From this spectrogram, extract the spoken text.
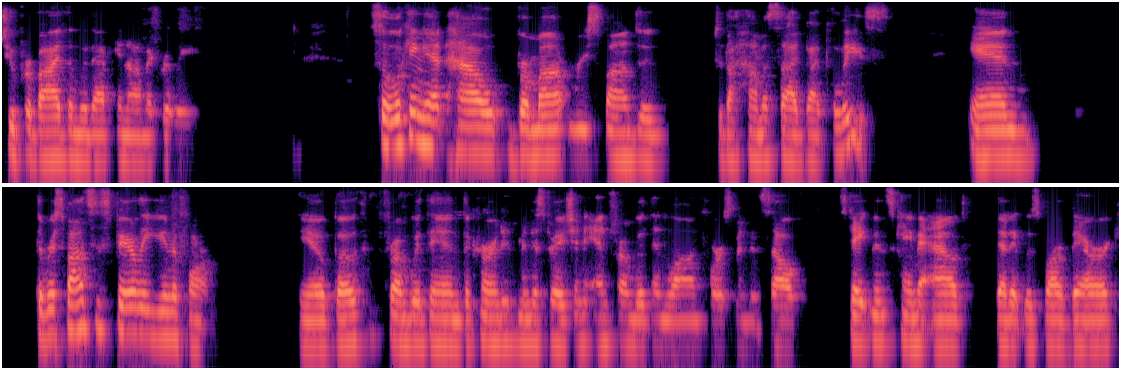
to provide them with economic relief. So looking at how Vermont responded to the homicide by police, and the response is fairly uniform, you know, both from within the current administration and from within law enforcement itself. Statements came out that it was barbaric,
